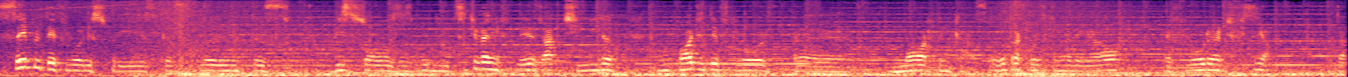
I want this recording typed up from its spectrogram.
Sempre ter flores frescas, plantas, viçosas, bonitas. Se tiverem já tira. Não pode ter flor é, morta em casa. Outra coisa que não é legal é flor artificial. Tá?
